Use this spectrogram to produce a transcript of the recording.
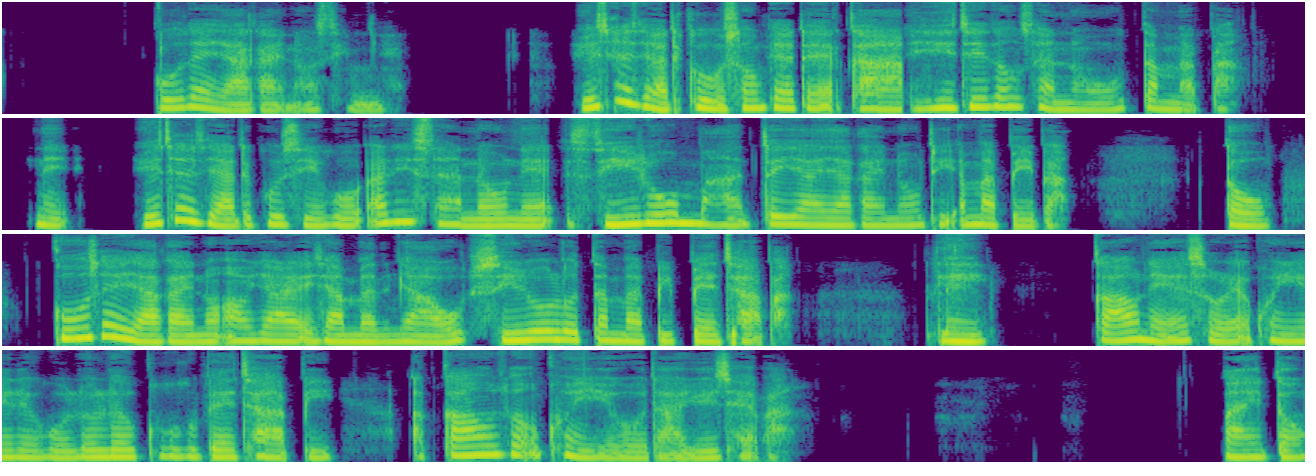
။90ရာခိုင်နှုန်းစီမင်းရွေးချယ်စရာတစ်ခုကိုဆုံးဖြတ်တဲ့အခါအရေးကြီးဆုံးစံနှုန်းကိုသတ်မှတ်ပါ။နှစ်ရွေးချယ်စရာတစ်ခုစီကိုအဲ့ဒီစံနှုန်းနဲ့0မှ100ရာခိုင်နှုန်းထိအမှတ်ပေးပါ။3 90ရာခိုင်နှုန်းအောက်ရတဲ့အရာမှန်သမျှကို0လို့သတ်မှတ်ပြီးပယ်ချပါ။4 ကောင်းတယ်ဆိုတဲ့အခွင့်အရေးတွေကိုလွယ်လွယ်ကူကူပယ်ချပြီးအကောင်းဆုံးအခွင့်အရေးကိုသာရွေးချယ်ပါ။ပိုင်း3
